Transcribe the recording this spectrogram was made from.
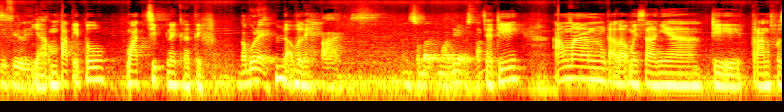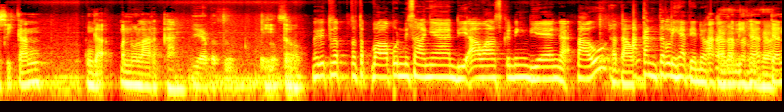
Sifilis. Ya empat itu wajib negatif, Nggak boleh. nggak boleh. Ah, sobat muadi harus tahu. Jadi aman kalau misalnya ditransfusikan nggak menularkan Iya betul. gitu. Berarti tetap tetap walaupun misalnya di awal screening dia nggak tahu, Nggak tahu. akan terlihat ya dok. Akan Akan terlihat terlihat. dan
